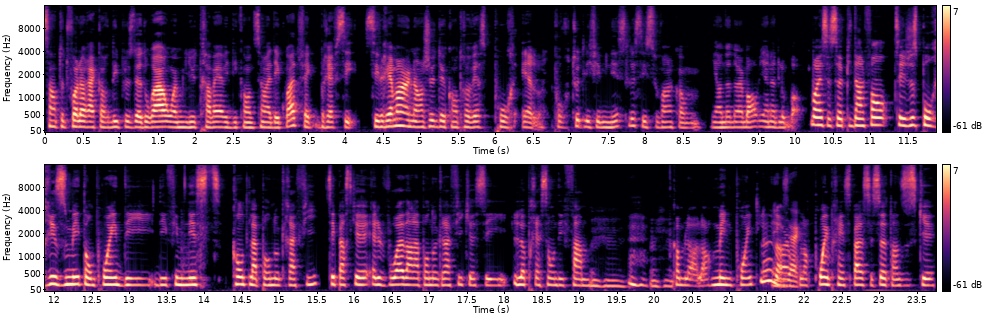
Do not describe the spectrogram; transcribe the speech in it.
Sans toutefois leur accorder plus de droits ou un milieu de travail avec des conditions adéquates. Fait que, bref, c'est, c'est vraiment un enjeu de controverse pour elles. Pour toutes les féministes, là, c'est souvent comme, il y en a d'un bord, il y en a de l'autre bord. Ouais, c'est ça. Puis dans le fond, c'est juste pour résumer ton point des, des féministes contre la pornographie, c'est parce qu'elles voient dans la pornographie que c'est l'oppression des femmes. Mhm. Mhm. Mhm. Comme leur, leur main point, là. Leur, leur point principal, c'est ça. Tandis que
